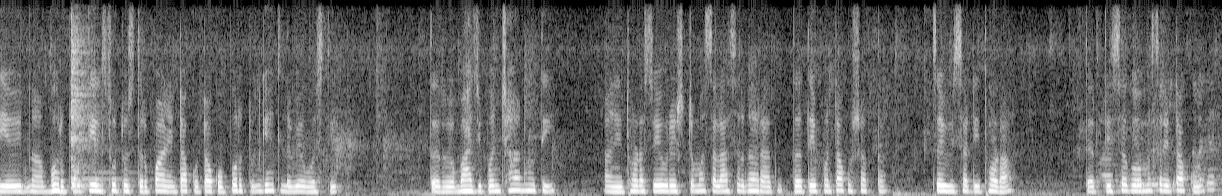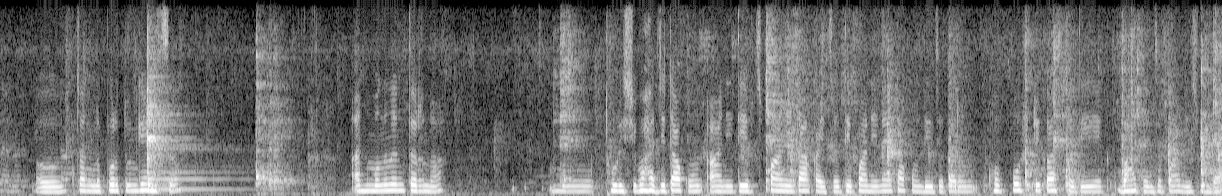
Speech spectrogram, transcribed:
ते ना भरपूर तेल सुटूस तर पाणी टाकू टाकू परतून घेतलं व्यवस्थित. तर भाजी पण छान होती. आणि थोडासा एवरेस्ट मसाला असेल घरात तर ते पण टाकू शकता. चवीसाठी थोडा. तर ते सगळं मसाले टाकून चांगलं परतून घ्यायचं. आणि मग नंतर ना मग थोडीशी भाजी टाकून आणि तेच पाणी टाकायचं ते पाणी नाही टाकून द्यायचं कारण खूप पौष्टिक असतं ते एक भाज्यांचं पाणीसुद्धा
